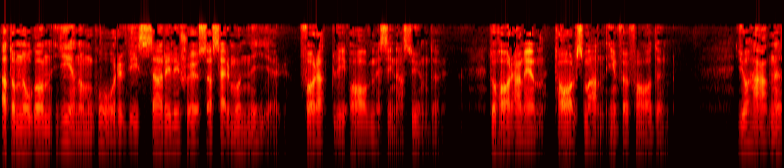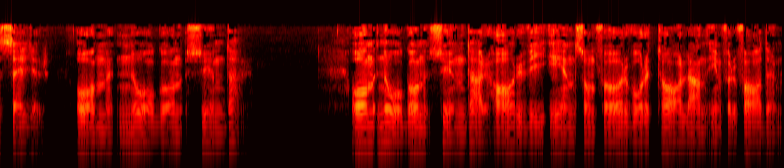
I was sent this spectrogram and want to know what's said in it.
att om någon genomgår vissa religiösa ceremonier för att bli av med sina synder, då har han en talsman inför Fadern. Johannes säger om någon syndar. Om någon syndar har vi en som för vår talan inför Fadern,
